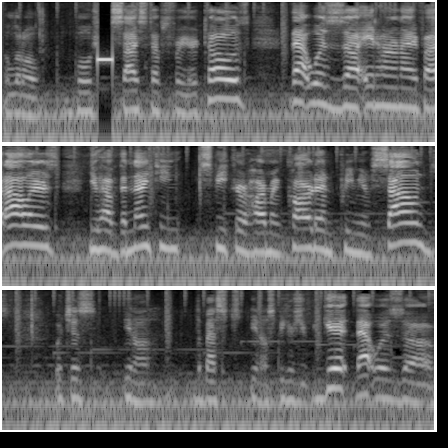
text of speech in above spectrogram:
the little bullshit side steps for your toes. That was uh, $895. You have the 19 speaker Harman Kardon premium sound, which is, you know, the best, you know, speakers you can get. That was uh,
